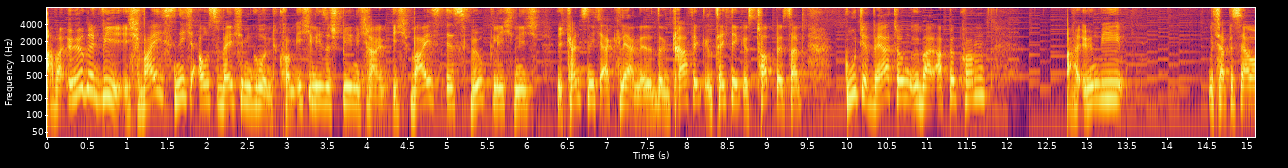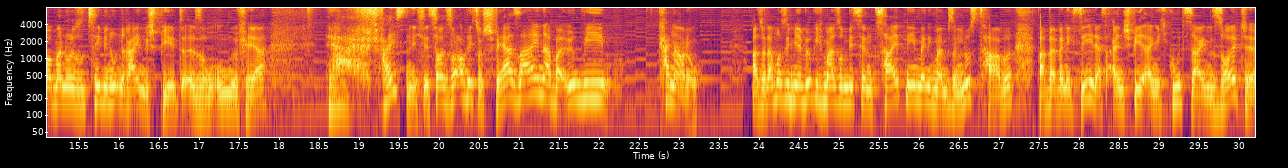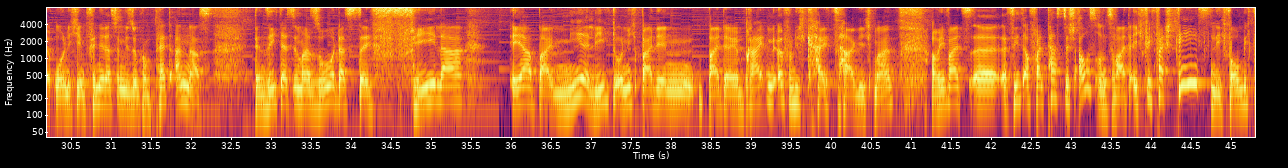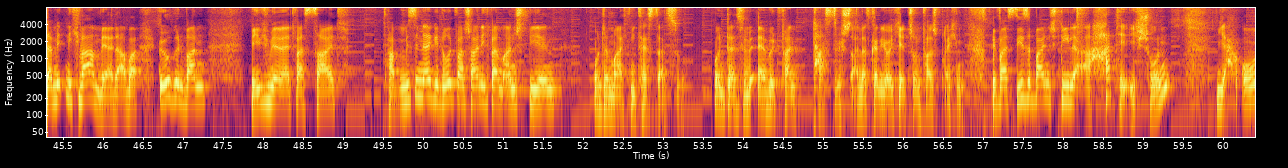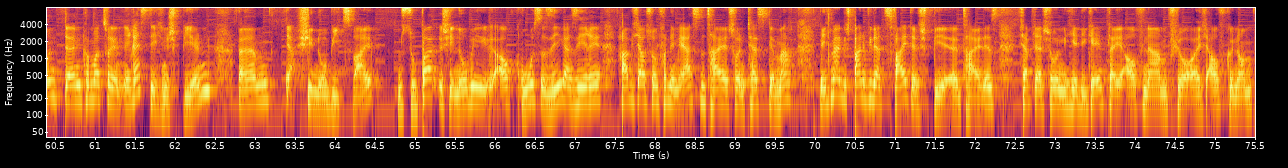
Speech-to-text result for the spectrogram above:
Aber irgendwie, ich weiß nicht aus welchem Grund, komme ich in dieses Spiel nicht rein. Ich weiß es wirklich nicht. Ich kann es nicht erklären. Äh, die Grafiktechnik ist top, es hat gute Wertungen überall abbekommen. Aber irgendwie, ich habe bisher aber immer nur so 10 Minuten reingespielt, äh, so ungefähr. Ja, ich weiß nicht. Es soll, soll auch nicht so schwer sein, aber irgendwie, keine Ahnung. Also da muss ich mir wirklich mal so ein bisschen Zeit nehmen, wenn ich mal ein bisschen Lust habe, weil wenn ich sehe, dass ein Spiel eigentlich gut sein sollte und ich empfinde das irgendwie so komplett anders, dann sehe ich das immer so, dass der Fehler eher bei mir liegt und nicht bei, den, bei der breiten Öffentlichkeit, sage ich mal. Auf jeden Fall, äh, es sieht auch fantastisch aus und so weiter. Ich, ich verstehe es nicht, warum ich damit nicht warm werde, aber irgendwann nehme ich mir etwas Zeit, habe ein bisschen mehr Geduld wahrscheinlich beim Anspielen und dann mache ich einen Test dazu und das, er wird fantastisch sein. Das kann ich euch jetzt schon versprechen. Jedenfalls diese beiden Spiele hatte ich schon. Ja, und dann kommen wir zu den restlichen Spielen. Ähm, ja, Shinobi 2 super. Shinobi, auch große Sega-Serie. Habe ich auch schon von dem ersten Teil schon einen Test gemacht. Bin ich mal gespannt, wie der zweite Spielteil ist. Ich habe ja schon hier die Gameplay-Aufnahmen für euch aufgenommen.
